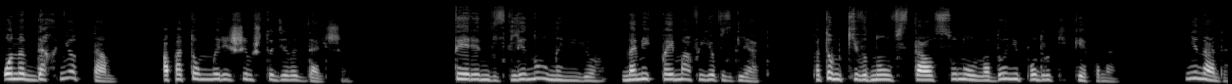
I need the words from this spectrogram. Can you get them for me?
Он отдохнет там, а потом мы решим, что делать дальше». Терен взглянул на нее, на миг поймав ее взгляд. Потом кивнул, встал, сунул ладони под руки Кефана. «Не надо!»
